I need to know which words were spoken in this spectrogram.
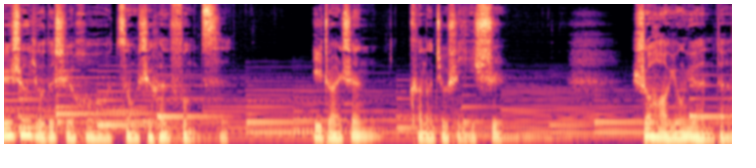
人生有的时候总是很讽刺，一转身可能就是一世。说好永远的，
